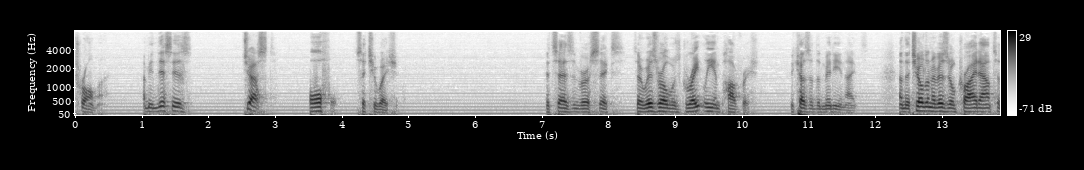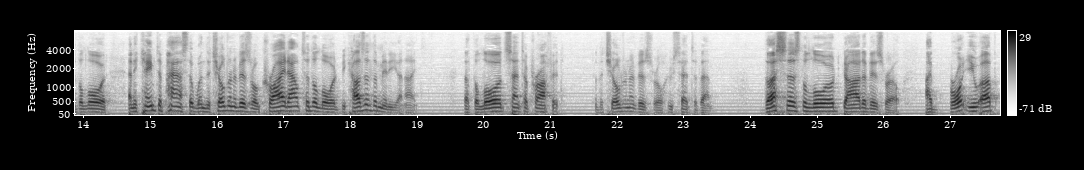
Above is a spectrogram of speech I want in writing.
trauma. I mean, this is just awful situation. It says in verse 6 So Israel was greatly impoverished because of the Midianites. And the children of Israel cried out to the Lord. And it came to pass that when the children of Israel cried out to the Lord because of the Midianites, that the Lord sent a prophet to the children of Israel who said to them, Thus says the Lord God of Israel, I brought you up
